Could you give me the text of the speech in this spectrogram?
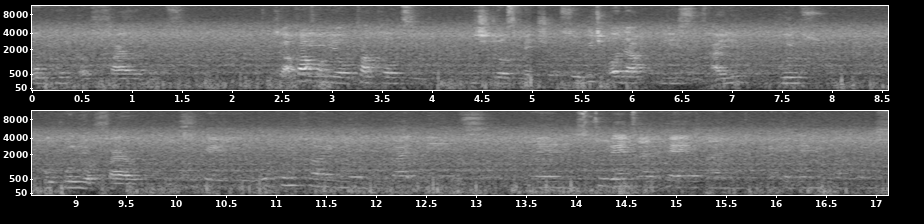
open a file with? So apart from your faculty, which you just mentioned, so which other places are you going to open your file with? Okay, you open file in your department and student affairs and academic affairs.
